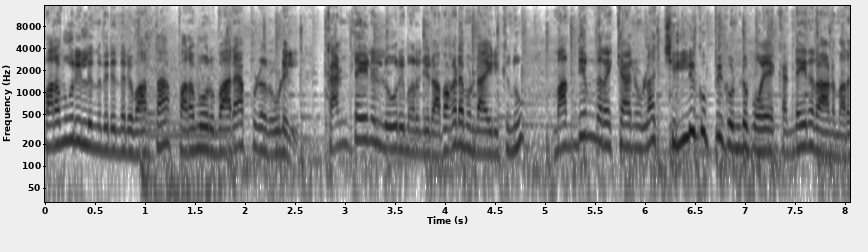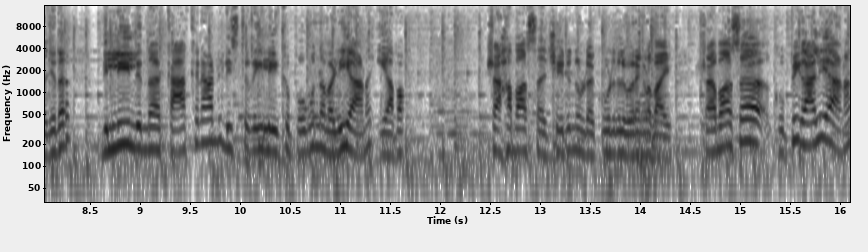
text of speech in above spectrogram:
പറവൂരിൽ നിന്ന് വരുന്നൊരു വാർത്ത. പറവൂർ വാരാപ്പുഴ റോഡിൽ കണ്ടെയ്നർ ലോറി മറിഞ്ഞൊരു അപകടമുണ്ടായിരിക്കുന്നു. മദ്യം നിറയ്ക്കാനുള്ള ചില്ലുകുപ്പി കൊണ്ടുപോയ കണ്ടെയ്നറാണ് മറിഞ്ഞത്. ദില്ലിയിൽ നിന്ന് കാക്കനാട് ഡിസ്റ്റിലറിയിലേക്ക് പോകുന്ന വഴിയാണ് ഈ അപകടം ഷഹബാസ് ചേരുന്നുണ്ട് കൂടുതൽ വിവരങ്ങളുമായി. ഷഹബാസ് കുപ്പി കാലിയാണ്.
